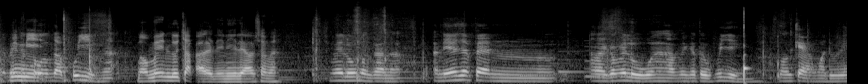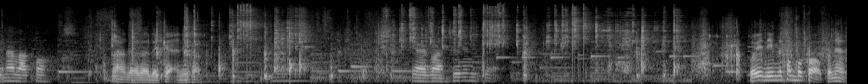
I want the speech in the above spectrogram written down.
จะเป็นไม่มี การ์ตูนแบบผู้หญิงอะเราไม่รู้จักอะไรในนี้แล้วใช่ไหมไม่รู้เหมือนกันนะอันนี้จะเป็น อะไรก็ไม่รู้นะครับ เป็นการ์ตูนผู้หญิง ลองแกะออกมาดูดิน่ารักเปล่าอะเดี๋ยวเดี๋ยวเดี๋ยวแกะอันนี้ก่อนแกะก่อนช่วยกันแกะ เฮ้ยอันนี้ไม่ต้องประกอบปะเนี่ย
